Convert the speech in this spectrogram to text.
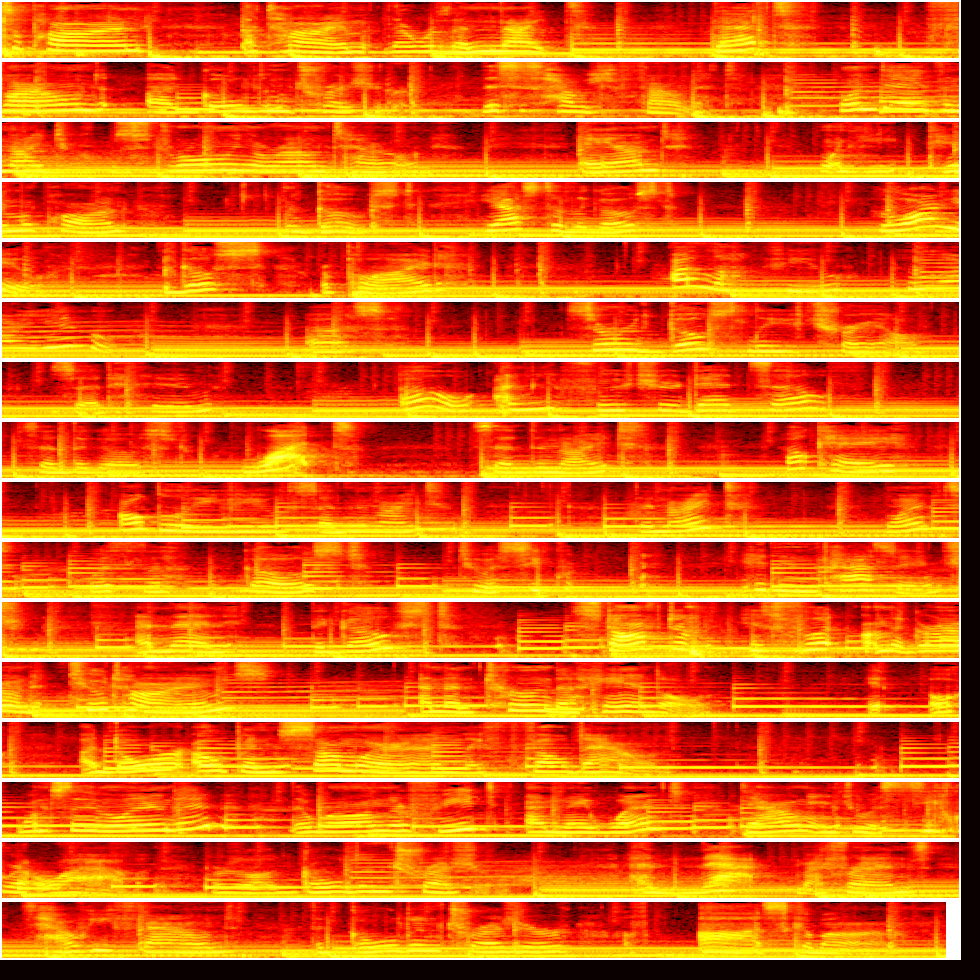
Once upon a time, there was a knight that found a golden treasure. This is how he found it. One day, the knight was strolling around town, and when he came upon a ghost, he asked the ghost, Who are you? The ghost replied, I love you. Who are you? Uh, Sir Ghostly Trail, said him. Oh, I'm your future dead self, said the ghost. What? said the knight. Okay, I'll believe you, said the knight. The knight went with the ghost to a secret hidden passage, and then the ghost stomped his foot on the ground two times and then turned a handle. It, oh, a door opened somewhere and they fell down. Once they landed, they were on their feet and they went down into a secret lab. There's a golden treasure. And that, my friends, is how he found the golden treasure of Azkaban.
